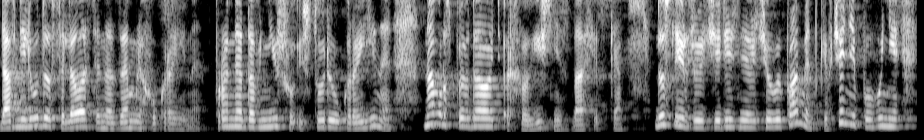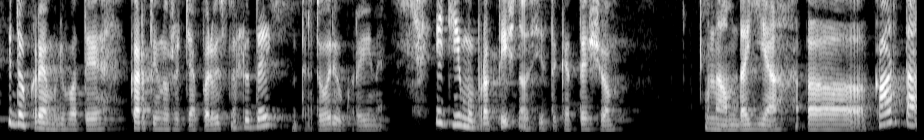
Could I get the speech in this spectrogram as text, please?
Давні люди оселялися на землях України. Про найдавнішу історію України нам розповідають археологічні знахідки. Досліджуючи різні речові пам'ятки, вчені повинні відокремлювати картину життя первісних людей на території України. І діємо практично таке те, що нам дає е, карта,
